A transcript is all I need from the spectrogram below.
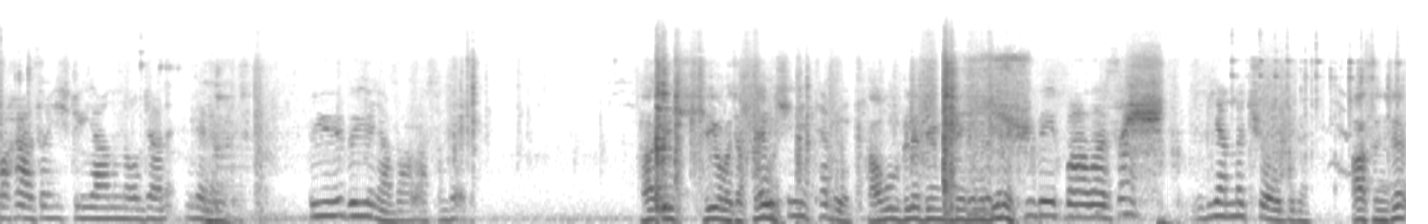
bakarsın hiç dünyanın ne olacağını bilemezsin. Büyüğü büyüğüne bağlarsın böyle. Ha eş şey olacak değil mi? Şimdi tabii. Davul bile dengi dengini değil mi? Şu büyük bağlarsan bir yanına çoğu gibi. Asınca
